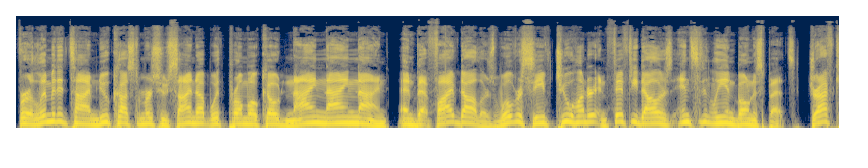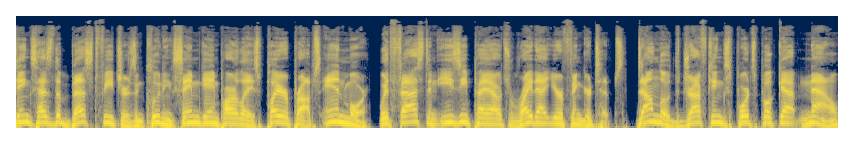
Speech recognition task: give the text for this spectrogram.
For a limited time, new customers who sign up with promo code 999 and bet $5 will receive $250 instantly in bonus bets. DraftKings has the best features, including same game parlays, player props, and more, with fast and easy payouts right at your fingertips. Download the DraftKings Sportsbook app now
